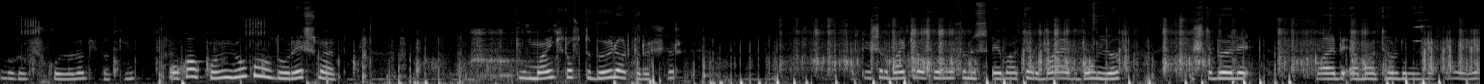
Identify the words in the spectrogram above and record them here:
Dur şu koyuna bir bakayım. Oha koyun yok oldu resmen. Bu Minecraft'ta böyle arkadaşlar. Arkadaşlar Minecraft oynuyorsanız envanter bayağı bir doluyor. İşte böyle bayağı bir envanter dolması oluyor.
